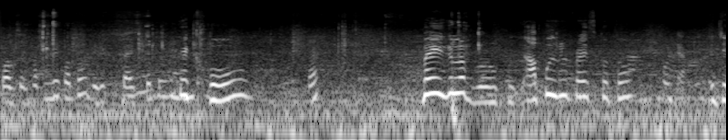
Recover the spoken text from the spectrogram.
পার্সেন্টে কত? দেখি প্রাইস কত? দেখো। হ্যাঁ? ভাই এগুলো আপু এগুলো প্রাইস কত? যে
